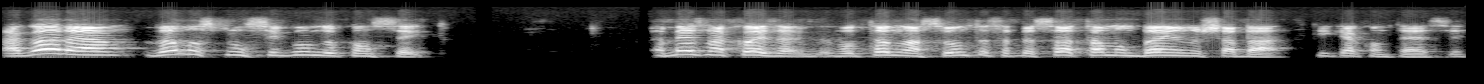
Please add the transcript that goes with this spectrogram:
Agora, vamos para um segundo conceito. A mesma coisa, voltando ao assunto, se a pessoa toma um banho no Shabat, o que, que acontece?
